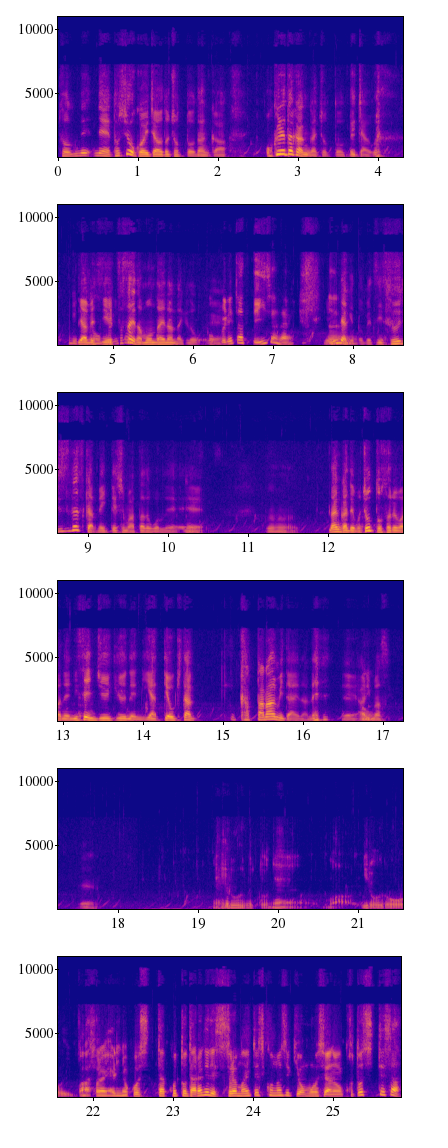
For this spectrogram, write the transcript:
とね、ね、年を超えちゃうと、ちょっとなんか、遅れた感がちょっと出ちゃう。いや、別に些細な問題なんだけど。遅れたっていいじゃない。いいんだけど、別に数日ですからね、行ってしまったところで。ええ、うん。なんかでも、ちょっとそれはね、2019年にやっておきたかったな、みたいなね、ええ、あります。ええ。いろいろとね、まあ、いろいろ、まあ、それはやり残したことだらけです。それは毎年この時期思うし、あの、今年ってさ、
